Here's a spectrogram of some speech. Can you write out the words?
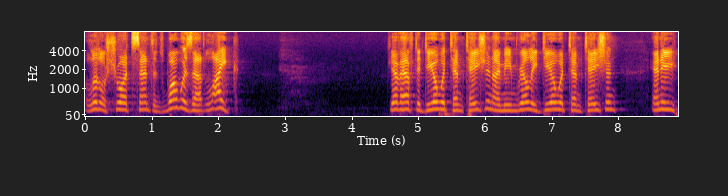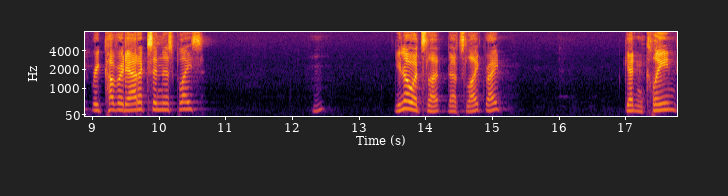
A little short sentence. What was that like? Do you ever have to deal with temptation? I mean, really deal with temptation? Any recovered addicts in this place? You know what that's like, right? Getting clean,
